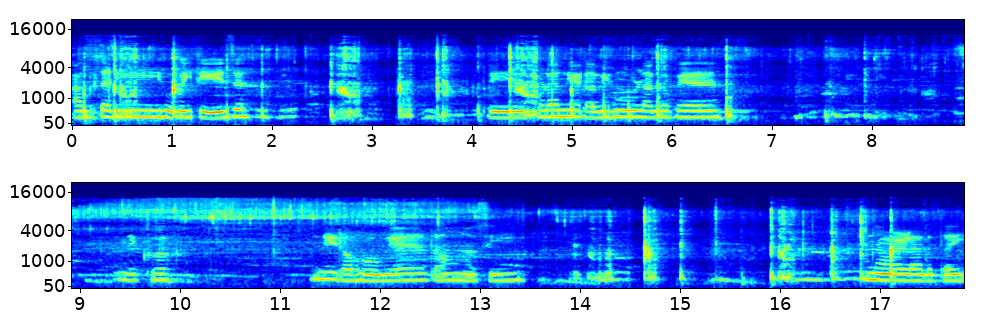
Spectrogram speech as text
ਅੱਗ ਸਾਡੀ ਹੋ ਗਈ ਤੇਜ਼। ਤੇ ਥੋੜਾ ਹਨੇਰਾ ਵੀ ਹੋਣ ਲੱਗ ਪਿਆ ਦੇਖੋ, ਹਨੇਰਾ ਹੋ ਗਿਆ ਤਾਂ ਹੁਣ ਅਸੀਂ ਨਾਲ ਲੱਗਦਾ ਹੀ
